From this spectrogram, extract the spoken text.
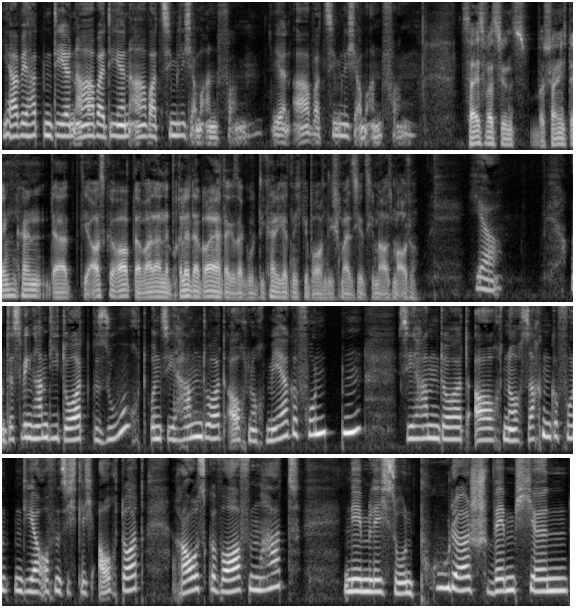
Ja, wir hatten DNA, aber DNA war ziemlich am Anfang. DNA war ziemlich am Anfang. Das heißt, was wir uns wahrscheinlich denken können, der hat die ausgeraubt, da war da eine Brille dabei, hat er gesagt, gut, die kann ich jetzt nicht gebrauchen, die schmeiße ich jetzt hier mal aus dem Auto. Ja. Und deswegen haben die dort gesucht und sie haben dort auch noch mehr gefunden. Sie haben dort auch noch Sachen gefunden, die er offensichtlich auch dort rausgeworfen hat, nämlich so ein Puderschwämmchen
